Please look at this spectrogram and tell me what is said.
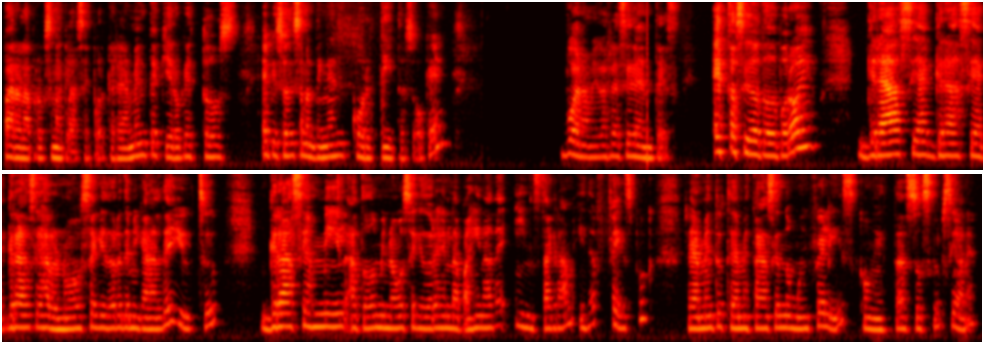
para la próxima clase, porque realmente quiero que estos episodios se mantengan cortitos, ¿ok? Bueno, amigos residentes, esto ha sido todo por hoy. Gracias, gracias, gracias a los nuevos seguidores de mi canal de YouTube. Gracias mil a todos mis nuevos seguidores en la página de Instagram y de Facebook. Realmente ustedes me están haciendo muy feliz con estas suscripciones.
